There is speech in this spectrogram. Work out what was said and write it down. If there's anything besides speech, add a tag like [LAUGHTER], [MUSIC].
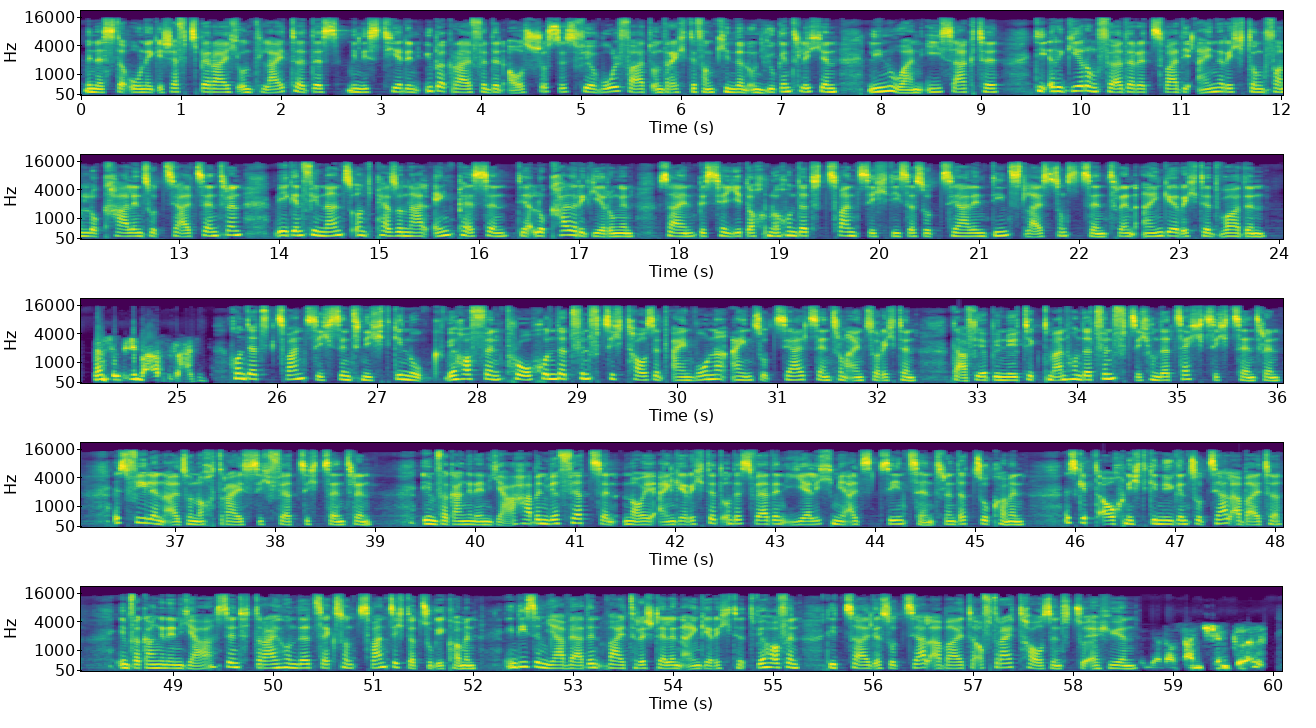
Minister ohne Geschäftsbereich und Leiter des ministerienübergreifenden Ausschusses für Wohlfahrt und Rechte von Kindern und Jugendlichen, Lin Wan-i, sagte, die Regierung fördere zwar die Einrichtung von lokalen Sozialzentren, wegen Finanz- und Personalengpässen der Lokalregierungen seien bisher jedoch nur 120 dieser sozialen Dienstleistungszentren eingerichtet worden. 120 sind nicht genug. Wir hoffen, pro 150.000 Einwohner ein Sozialzentrum einzurichten. Dafür benötigt man 150, 160 Zentren. Es fehlen also noch 30, 40 Zentren. Im vergangenen Jahr haben wir 14 neu eingerichtet und es werden jährlich mehr als 10 Zentren dazukommen. Es gibt auch nicht genügend Sozialarbeiter. Im vergangenen Jahr sind 326 dazugekommen. In diesem Jahr werden weitere Stellen eingerichtet. Wir hoffen, die Zahl der Sozialarbeiter auf 3000 zu erhöhen.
